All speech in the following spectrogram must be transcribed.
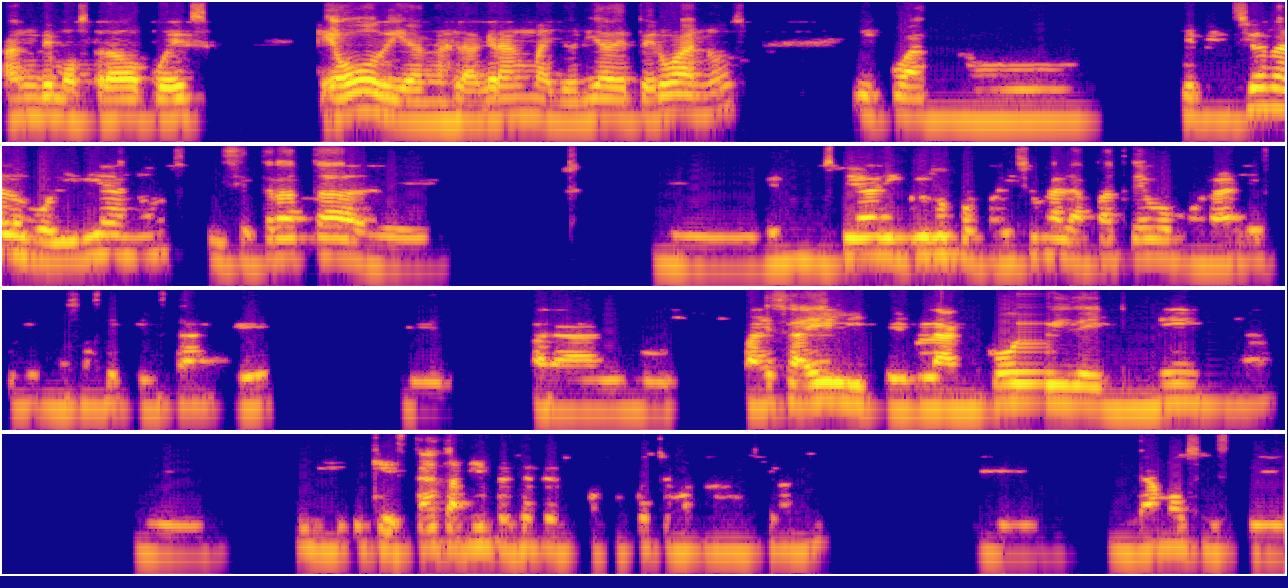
han demostrado pues que odian a la gran mayoría de peruanos y cuando se menciona a los bolivianos y se trata de, denunciar incluso por traición a la patria Evo Morales, pues nos hace pensar que eh, para, para esa élite blancoide y niña, y, que está también presente, por supuesto, en otras naciones. Eh, digamos, este,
